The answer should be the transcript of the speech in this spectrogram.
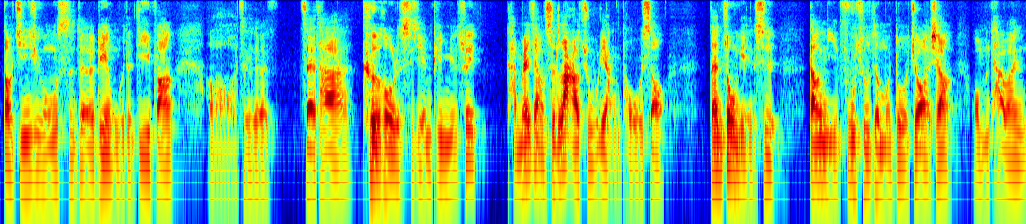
到经纪公司的练舞的地方，哦，这个在他课后的时间拼命。所以坦白讲是蜡烛两头烧，但重点是，当你付出这么多，就好像我们台湾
